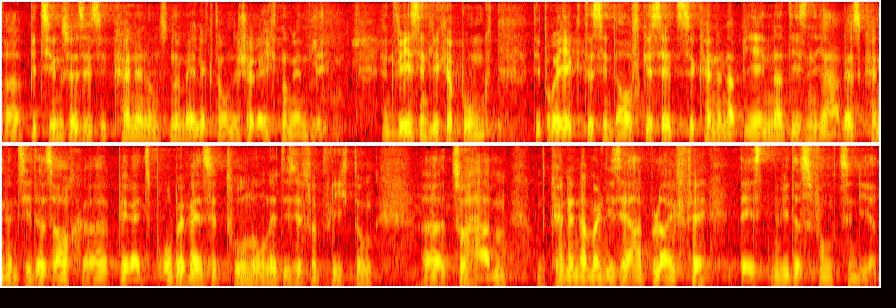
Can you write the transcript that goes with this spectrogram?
äh, beziehungsweise Sie können uns nur mehr elektronische Rechnungen legen. Ein wesentlicher Punkt, die Projekte sind aufgesetzt, Sie können ab Jänner diesen Jahres, können Sie das auch äh, bereits probeweise tun, ohne diese Verpflichtung äh, zu haben und können einmal diese Abläufe testen, wie das funktioniert.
